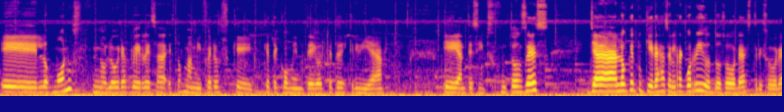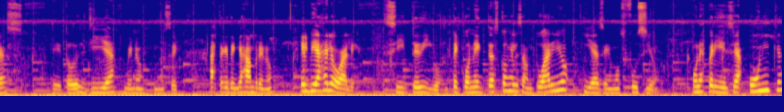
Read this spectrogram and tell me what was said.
eh, los monos, no logras ver estos mamíferos que, te comenté o que te describía eh. Entonces, ya lo que tú quieras hacer el recorrido, dos horas, tres horas, eh, todo el día, bueno, no sé, hasta que tengas hambre, ¿no? El viaje lo vale. Si te digo, te conectas con el santuario y hacemos fusión. Una experiencia única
